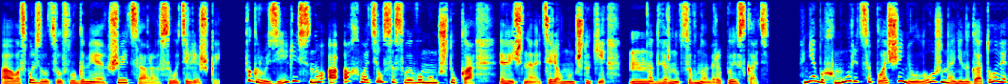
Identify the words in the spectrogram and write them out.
а воспользоваться услугами швейцара с его тележкой. Погрузились, но АА хватился своего мундштука, вечно терял мундштуки, надо вернуться в номер и поискать. Небо хмурится, плащи не уложены, они наготове.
